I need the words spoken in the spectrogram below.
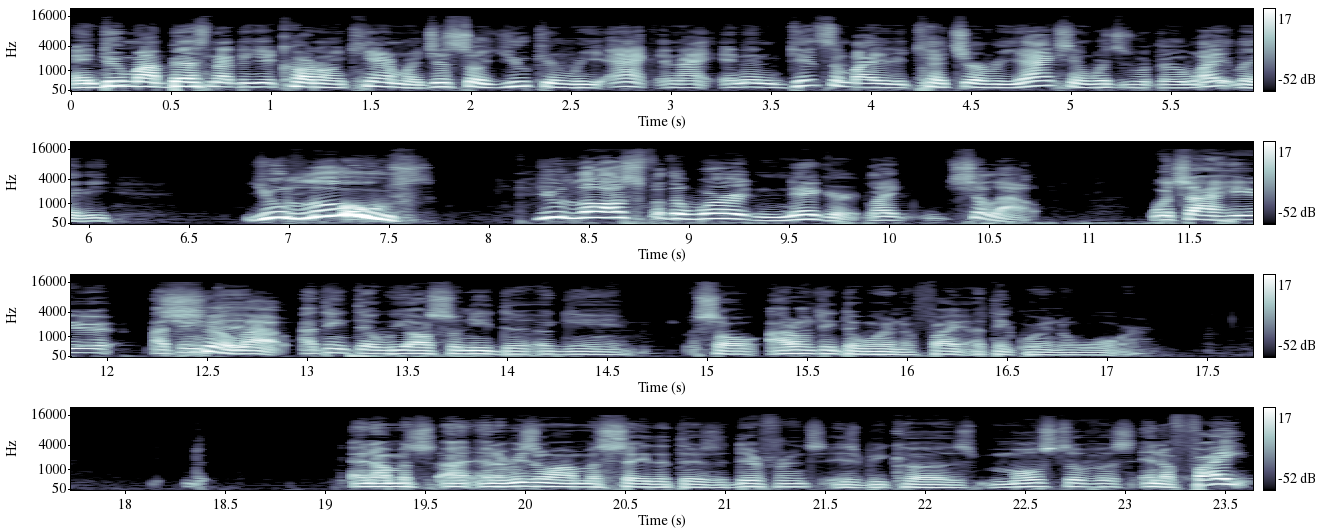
and do my best not to get caught on camera, just so you can react, and I and then get somebody to catch your reaction, which is with the white lady, you lose. You lost for the word nigger. Like, chill out. Which I hear. I think Chill that, out. I think that we also need to again. So I don't think that we're in a fight. I think we're in a war. And I'm and the reason why I'm gonna say that there's a difference is because most of us in a fight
